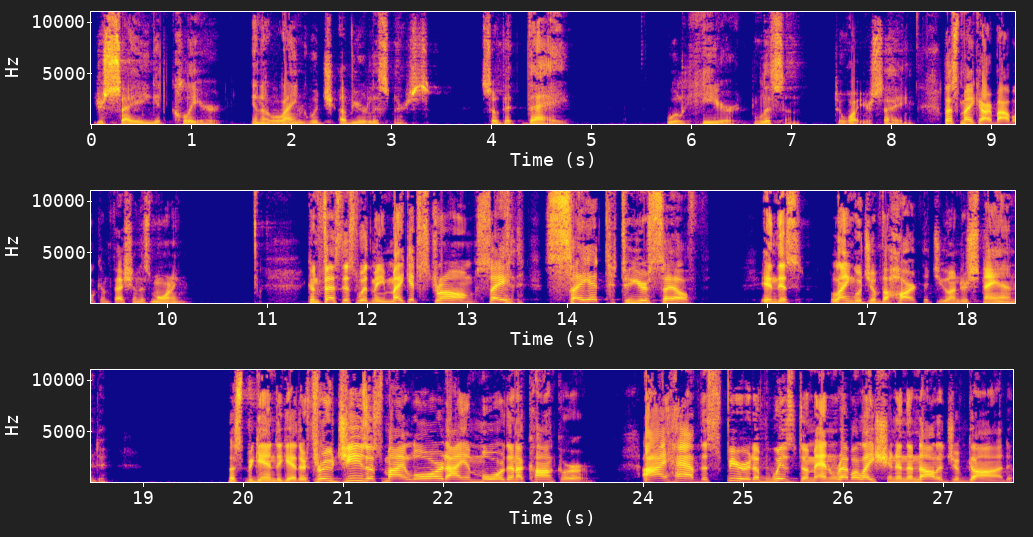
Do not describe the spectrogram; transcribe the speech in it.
you're saying it clear in a language of your listeners so that they will hear, listen to what you're saying. Let's make our Bible confession this morning. Confess this with me. Make it strong. Say it, say it to yourself in this language of the heart that you understand. Let's begin together. Through Jesus my Lord, I am more than a conqueror. I have the spirit of wisdom and revelation in the knowledge of God.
